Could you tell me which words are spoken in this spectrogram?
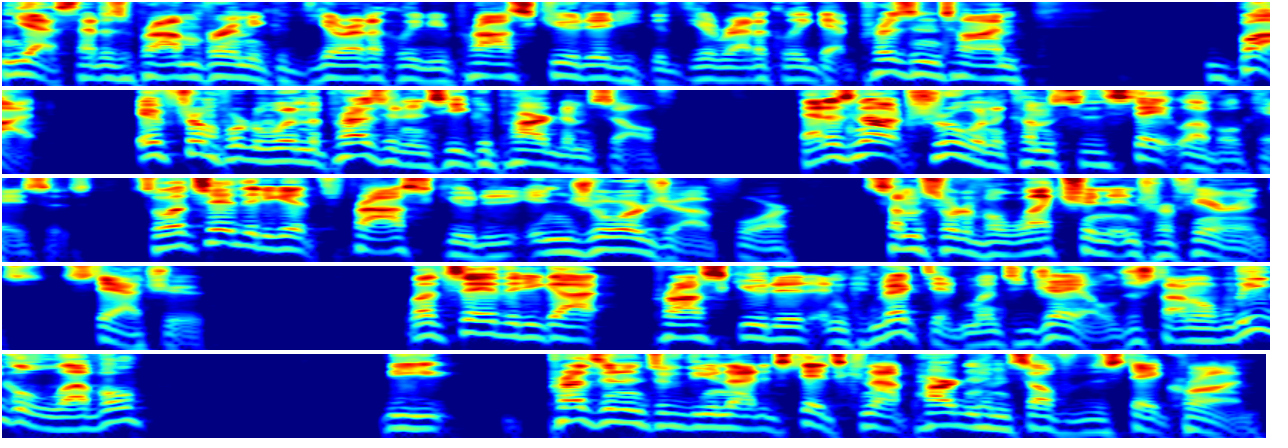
yes, that is a problem for him. He could theoretically be prosecuted, he could theoretically get prison time. But if Trump were to win the presidency, he could pardon himself. That is not true when it comes to the state level cases. So let's say that he gets prosecuted in Georgia for some sort of election interference statute. Let's say that he got prosecuted and convicted, went to jail. Just on a legal level, the president of the United States cannot pardon himself of the state crime.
